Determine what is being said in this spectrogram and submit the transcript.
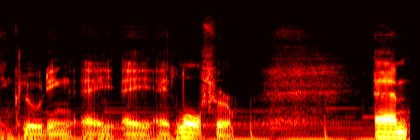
including a, a, a law firm. Um,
